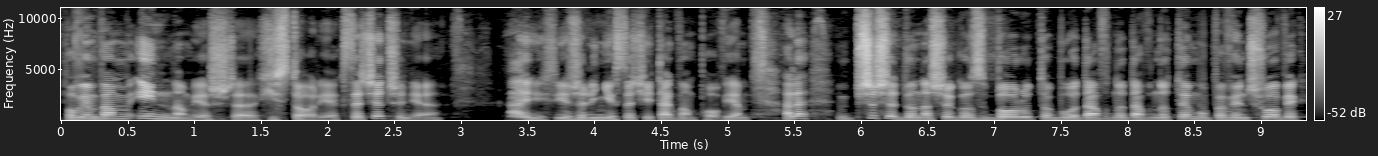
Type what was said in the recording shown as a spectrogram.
Powiem wam inną jeszcze historię. Chcecie czy nie? A jeżeli nie chcecie, i tak wam powiem. Ale przyszedł do naszego zboru, to było dawno, dawno temu, pewien człowiek,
